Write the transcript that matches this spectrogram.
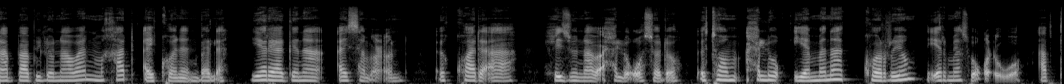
ናብ ባቢሎናውያን ምኻድ ኣይኮነን በለ። የርያ ግና ኣይሰምዖን። እኳ ደኣ ሒዙ ናብ ኣሕሉቕ ወሰዶ። እቶም ኣሕሉቕ የመና ኰርዮም ንኤርምያስ ወቕዕዎ፣ ኣብታ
